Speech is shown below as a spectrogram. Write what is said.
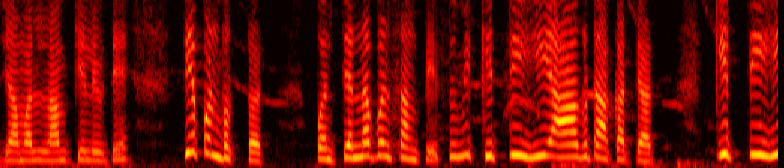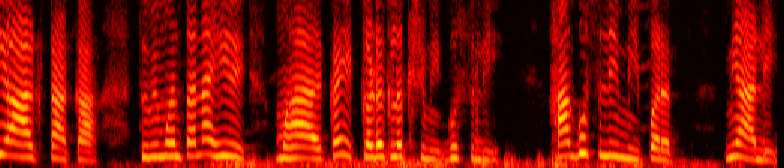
जे आम्हाला लांब केले होते ते पण बघतात. पण त्यांना पण सांगते तुम्ही कितीही आग टाका त्यात कितीही आग टाका. तुम्ही म्हणता ना ही महा काय कडक लक्ष्मी घुसली. हा घुसली मी परत. मी आली.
